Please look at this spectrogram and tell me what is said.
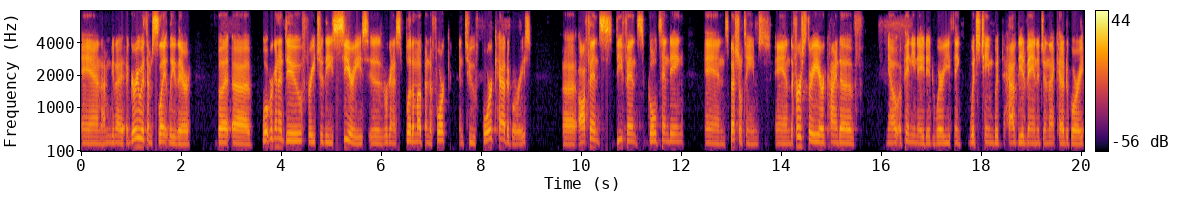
And I'm going to agree with him slightly there. But uh, what we're going to do for each of these series is we're going to split them up into four into four categories: uh, offense, defense, goaltending, and special teams. And the first three are kind of you know opinionated, where you think which team would have the advantage in that category.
